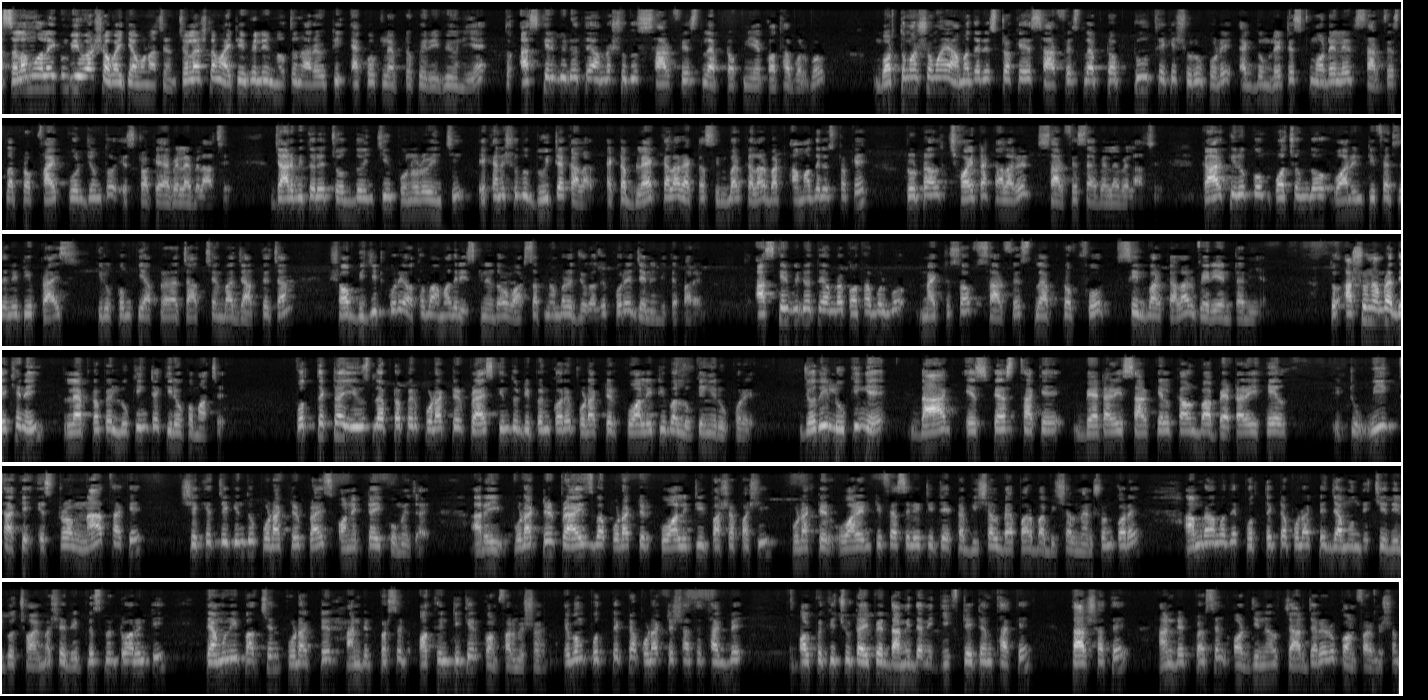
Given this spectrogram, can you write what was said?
আসসালামু আলাইকুম ভিউয়ার, সবাই কেমন আছেন? চলে আসলাম আইটি ভ্যালির নতুন আরও একটি একক ল্যাপটপের রিভিউ নিয়ে। তো আজকের ভিডিওতে আমরা শুধু সারফেস ল্যাপটপ নিয়ে কথা বলব। বর্তমান সময়ে আমাদের স্টকে সারফেস ল্যাপটপ টু থেকে শুরু করে একদম লেটেস্ট মডেলের সারফেস ল্যাপটপ ফাইভ পর্যন্ত স্টকে অ্যাভেলেবেল আছে। যার ভিতরে চোদ্দ ইঞ্চি, পনেরো ইঞ্চি, এখানে শুধু দুইটা কালার, একটা ব্ল্যাক কালার, একটা সিলভার কালার বাট আমাদের স্টকে টোটাল ছয়টা কালারের সারফেস অ্যাভেলেবেল আছে। কার কীরকম পছন্দ ওয়ারেন্টি ফ্যাসিলিটি প্রাইস কীরকম কি আপনারা চাচ্ছেন বা জানতে চান, সব ভিজিট করে অথবা আমাদের স্ক্রিনে দেওয়া হোয়াটসঅ্যাপ নম্বরে যোগাযোগ করে জেনে নিতে পারেন। আজকের ভিডিওতে আমরা কথা বলব Microsoft Surface laptop four silver colour ভেরিয়েন্টটা নিয়ে। তো আসুন আমরা দেখে নেই ল্যাপটপের লুকিংটা কীরকম আছে। প্রত্যেকটা ইউজ ল্যাপটপের প্রোডাক্টের প্রাইস কিন্তু ডিপেন্ড করে প্রোডাক্টের কোয়ালিটি বা লুকিং এর উপরে। যদি লুকিংয়ে দাগ স্ক্র্যাচ থাকে ব্যাটারি সার্কেল কাউন্ট বা ব্যাটারি হেলথ একটু উইক থাকে স্ট্রং না থাকে, সেক্ষেত্রে কিন্তু প্রোডাক্টের প্রাইস অনেকটাই কমে যায়। আর এই প্রোডাক্টের প্রাইস বা প্রোডাক্টের কোয়ালিটির পাশাপাশি প্রোডাক্টের ওয়ারেন্টি ফ্যাসিলিটিতে একটা বিশাল ব্যাপার বা বিশাল মেনশন করে। আমরা আমাদের প্রত্যেকটা প্রোডাক্টে যেমন দিচ্ছি দীর্ঘ ছয় মাসের রিপ্লেসমেন্ট ওয়ারেন্টি তেমনই পাচ্ছেন প্রোডাক্টের হান্ড্রেড পার্সেন্ট অথেন্টিকের কনফার্মেশন এবং প্রত্যেকটা প্রোডাক্টের সাথে থাকবে অল্প কিছু টাইপের দামি দামি গিফট আইটেম থাকে, তার সাথে হান্ড্রেড পার্সেন্ট অরিজিনাল চার্জারেরও কনফার্মেশন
